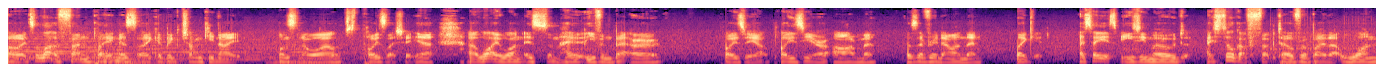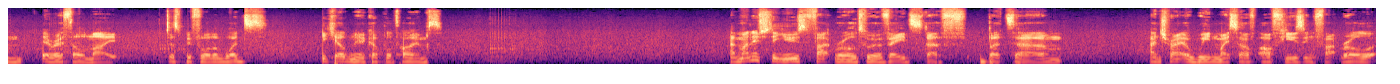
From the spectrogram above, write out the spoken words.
oh, it's a lot of fun playing as like a big chunky knight once in a while. Just poise that shit, yeah. Uh, what I want is some even better poisier, poisier armor, because every now and then, like I say, it's easy mode. I still got fucked over by that one Irithyll knight just before the woods. He killed me a couple times. I managed to use Fat Roll to evade stuff, but um, I'm trying to wean myself off using Fat Roll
